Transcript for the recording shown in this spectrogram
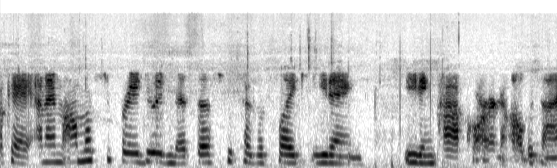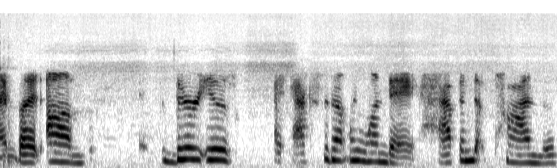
okay, and I'm almost afraid to admit this because it's like eating eating popcorn all the time, but um there is I accidentally one day happened upon this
